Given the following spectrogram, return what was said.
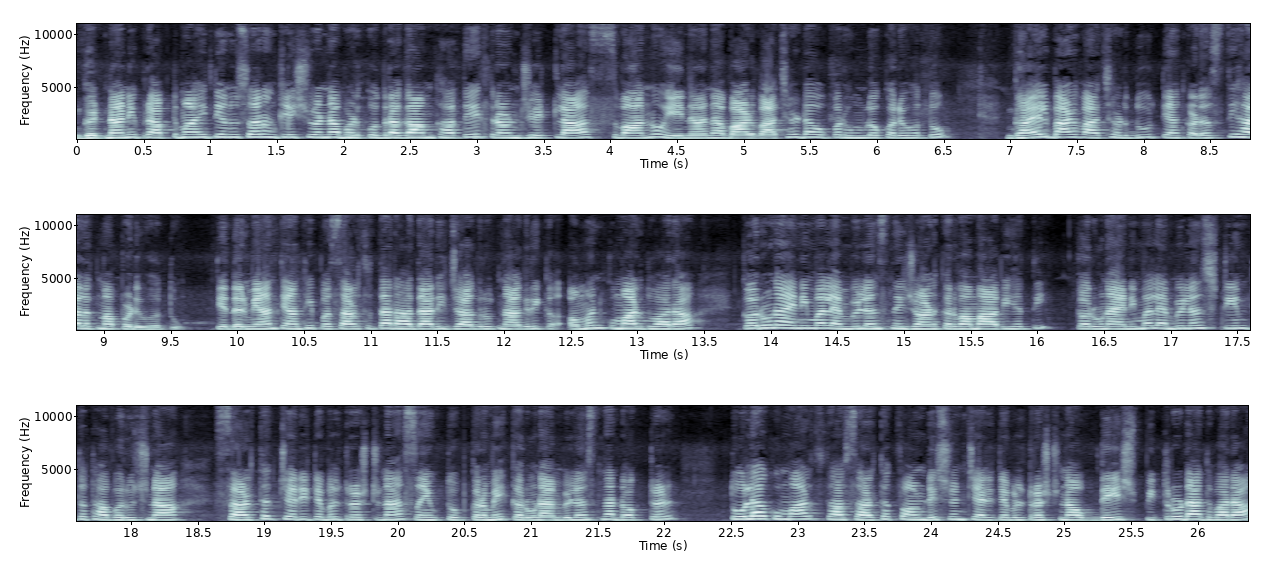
ઘટનાની પ્રાપ્ત માહિતી અનુસાર અંકલેશ્વરના ભડકોદરા ગામ ખાતે ત્રણ જેટલા શ્વાનોએ નાના બાળ વાછરડા ઉપર હુમલો કર્યો હતો. ઘાયલ બાળ વાછરડું ત્યાં કળસતી હાલતમાં પડ્યું હતું. તે દરમિયાન ત્યાંથી પસાર થતા રાહદારી જાગૃત નાગરિક અમનકુમાર દ્વારા કરુણા એનિમલ એમ્બ્યુલન્સને જાણ કરવામાં આવી હતી. કરુણા એનિમલ એમ્બ્યુલન્સ ટીમ તથા ભરૂચના સાર્થક ચેરિટેબલ ટ્રસ્ટના સંયુક્ત ઉપક્રમે કરુણા એમ્બ્યુલન્સના ડોક્ટર તોલાકુમાર તથા સાર્થક ફાઉન્ડેશન ચેરિટેબલ ટ્રસ્ટના ઉપદેશ પિત્રોડા દ્વારા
